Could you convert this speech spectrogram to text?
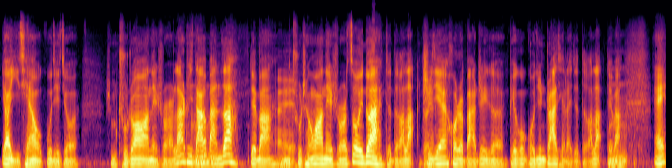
要以前我估计就什么楚庄王那时候拉出去打个板子，对吧？哎楚成王那时候揍一顿就得了，直接或者把这个别国国君抓起来就得了，对吧？嗯哎，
